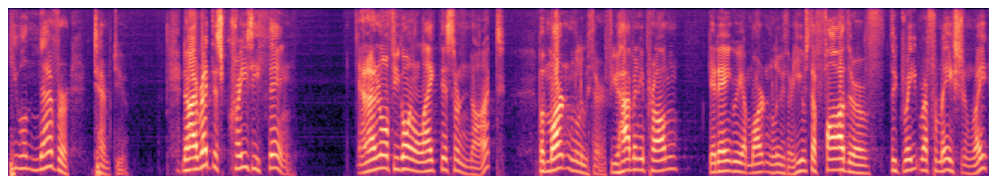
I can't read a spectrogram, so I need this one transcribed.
He will never tempt you. Now, I read this crazy thing and I don't know if you're going to like this or not, but Martin Luther, if you have any problem, get angry at Martin Luther. He was the father of the great Reformation, right?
